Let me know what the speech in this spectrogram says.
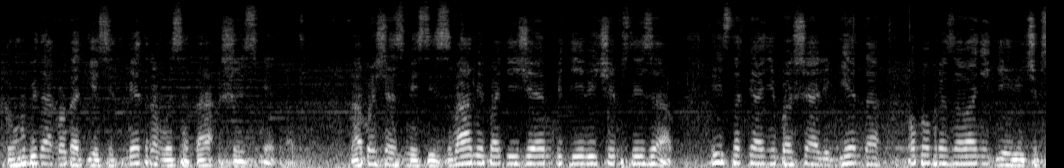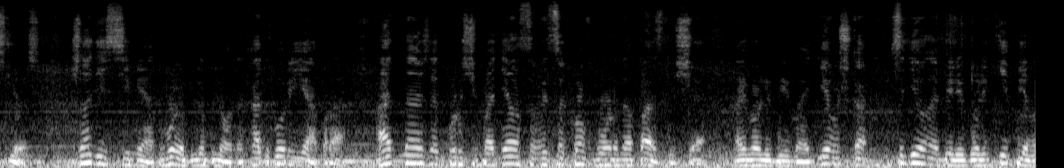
Глубина грота 10 метров, высота 6 метров. А мы сейчас вместе с вами подъезжаем к девичьим слезам. Есть такая небольшая легенда об образовании девичьих слез. Шла здесь семья, двое влюбленных, от гор Ябра. Однажды Отборщик поднялся высоко в горы на пастбище, а его любимая девушка сидела на берегу реки, пела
